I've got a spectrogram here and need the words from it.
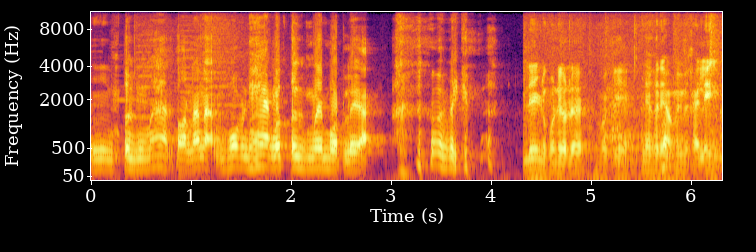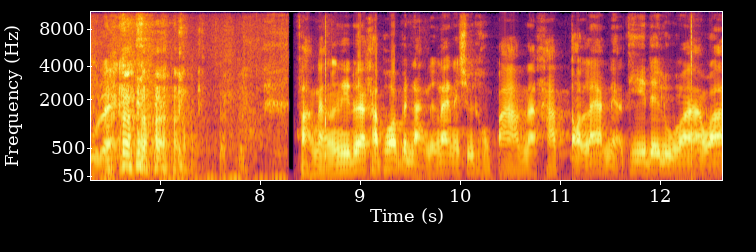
อืมตึงมากตอนนั้นอะเพราะมันแห้งแล้วตึงไปหมดเลยอะมันเป็น เล่นอยู่คนเดียวเลยเมื่อกี้ เล่นคนเดียวไม่มีใครเล่นกูด้วย ฝากหนังเรื่องนี้ด้วยครับเพราะว่าเป็นหนังเรื่องแรกในชีวิตของปาล์มนะครับตอนแรกเนี่ยที่ได้รู้มาว่า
